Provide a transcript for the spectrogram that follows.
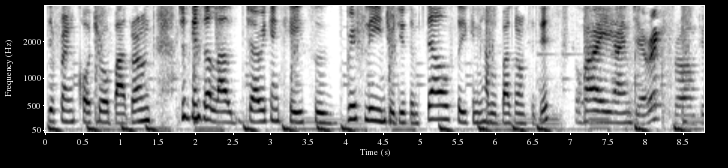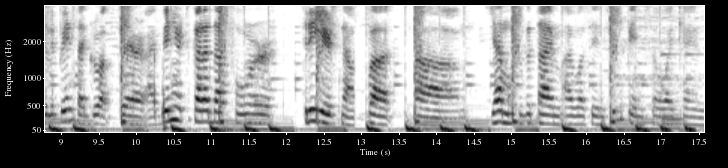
different cultural backgrounds. Just going to allow Jeric and Kate to briefly introduce themselves so you can have a background to this. So hi, I'm Jeric from Philippines. I grew up there. I've been here to Canada for three years now. But um, yeah, most of the time I was in Philippines, so I can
